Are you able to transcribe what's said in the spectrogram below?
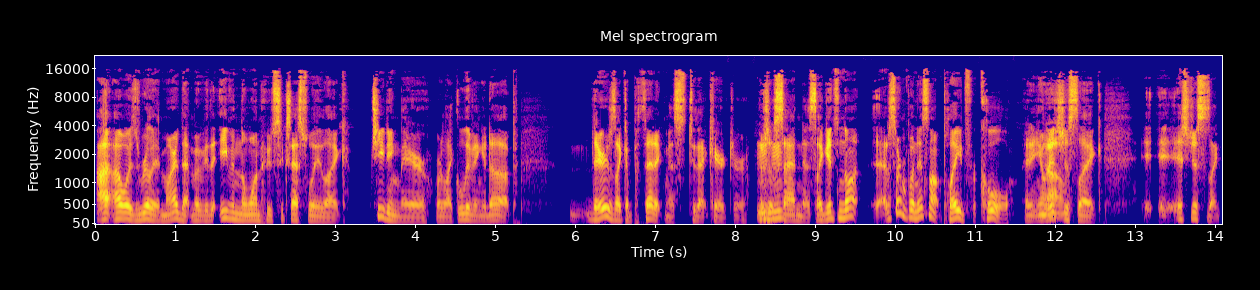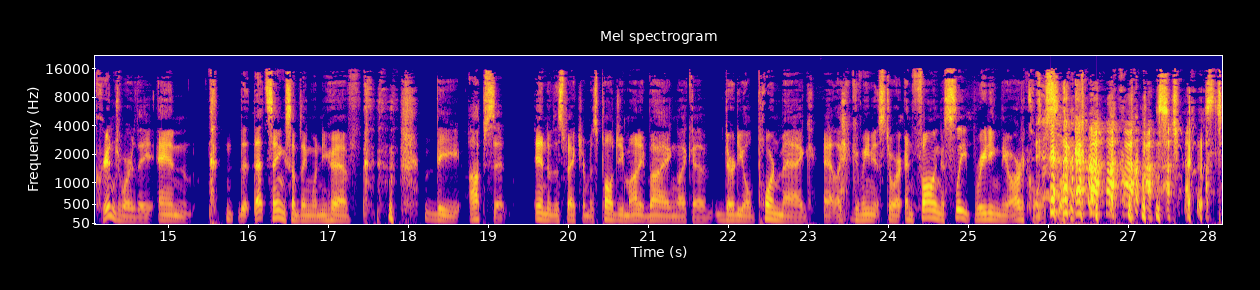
I, I always really admired that movie. That even the one who's successfully like cheating there or like living it up, there's like a patheticness to that character. There's a mm-hmm. sadness. Like it's not at a certain point, it's not played for cool, and you know, it's just like it, it's just like cringeworthy, and th- that's saying something when you have the opposite end of the spectrum is Paul Giamatti buying like a dirty old porn mag at like a convenience store and falling asleep reading the articles. Like, just.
